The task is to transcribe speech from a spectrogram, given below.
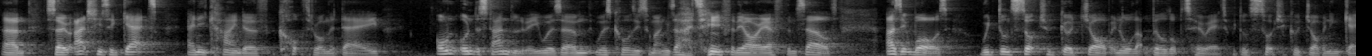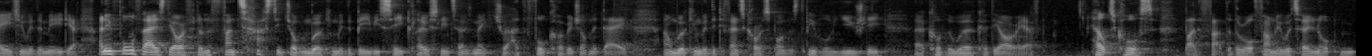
Um, so actually to get any kind of cut through on the day, un- understandably, was, um, was causing some anxiety for the RAF themselves. As it was, we've done such a good job in all that build up to it. We've done such a good job in engaging with the media. And in Foreign Affairs, the RF have done a fantastic job in working with the BBC closely in terms of making sure it had the full coverage on the day and working with the defence correspondents, the people who usually uh, cover the work at the RAF. Helped, of course, by the fact that the Royal Family were turning up, and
